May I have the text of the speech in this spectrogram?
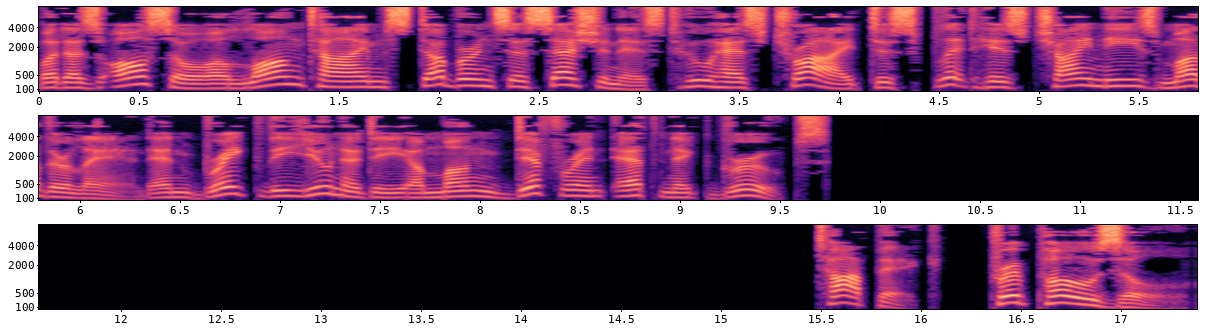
but is also a long-time stubborn secessionist who has tried to split his Chinese motherland and break the unity among different ethnic groups. Proposal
